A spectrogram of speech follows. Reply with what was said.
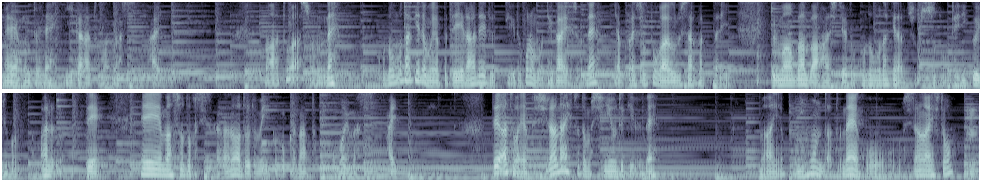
ね、本当にね、いいかなと思います。はい。まあ、あとはそのね、子供だけでもやっぱ出られるっていうところもでかいですよね。やっぱり外がうるさかったり、車をバンバン走ってると子供だけだとちょっと外も出にくいところがあるので、えーまあ、外が静かなのはとてもいいのかなと思います。はい。で、あとはやっぱ知らない人でも信用できるね。まあ、やっぱ日本だとね、こう、知らない人？うん。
